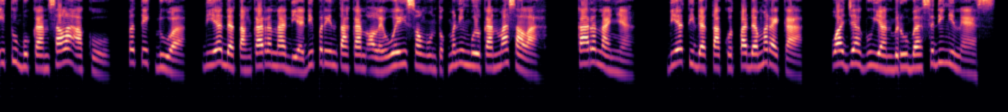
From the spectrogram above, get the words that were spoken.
Itu bukan salah aku. Petik 2. Dia datang karena dia diperintahkan oleh Wei Song untuk menimbulkan masalah. Karenanya, dia tidak takut pada mereka. Wajah Guyan berubah sedingin es.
